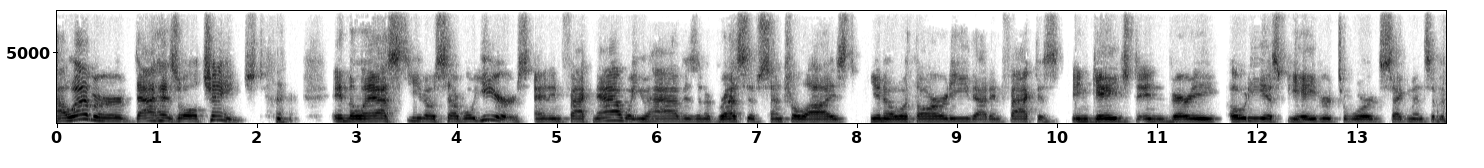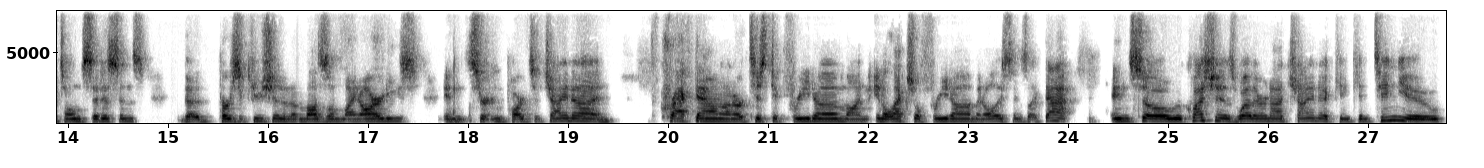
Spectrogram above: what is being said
However, that has all changed in the last, you know, several years. And in fact, now what you have is an aggressive, centralized, you know, authority that in fact is engaged in very odious behavior towards segments of its own citizens, the persecution of the Muslim minorities, in certain parts of China and crack down on artistic freedom, on intellectual freedom, and all these things like that. And so the question is whether or not China can continue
